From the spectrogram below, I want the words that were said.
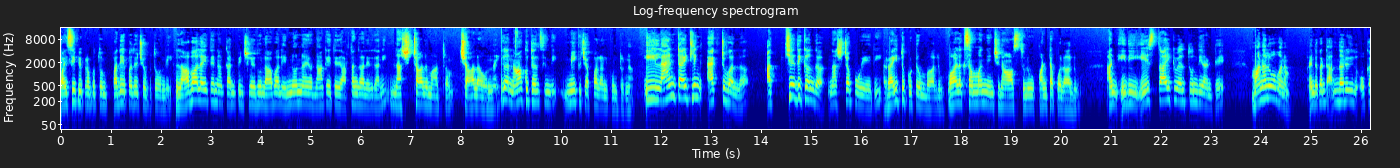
వైసీపీ ప్రభుత్వం పదే పదే చెబుతోంది. లాభాలు అయితే నాకు కనిపించలేదు లాభాలు ఎన్నున్నాయో నాకైతే అర్థం కాలేదు కానీ నష్టాలు మాత్రం చాలా ఉన్నాయి. ఇక నాకు తెలిసింది మీకు చెప్పాలనుకుంటున్నా. ఈ ల్యాండ్ టైట్లింగ్ యాక్ట్ వల్ల అత్యధికంగా నష్టపోయేది రైతు కుటుంబాలు వాళ్ళకి సంబంధించిన ఆస్తులు పంట పొలాలు. అండ్ ఇది ఏ స్థాయికి వెళ్తుంది అంటే మనలో మనం ఎందుకంటే అందరూ ఒక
